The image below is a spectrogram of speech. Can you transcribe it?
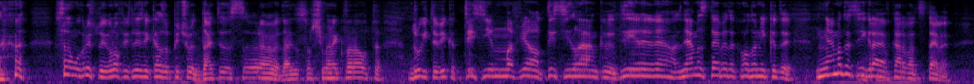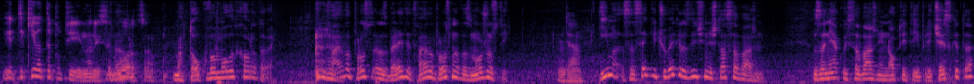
Само Христо Иванов излиза и казва, пичове, дайте да се време, дай да свършим някаква работа. Другите викат, ти си мафион, ти си ламка, ти няма, няма с тебе да хода никъде. Няма да си играя в Харвард с тебе. И такива тъпоти, нали, се говорят само. Ма толкова могат хората, бе. това е въпрос, разберете, това е въпрос на възможности. Да. Има, за всеки човек различни неща са важни. За някой са важни ногтите и прическата,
